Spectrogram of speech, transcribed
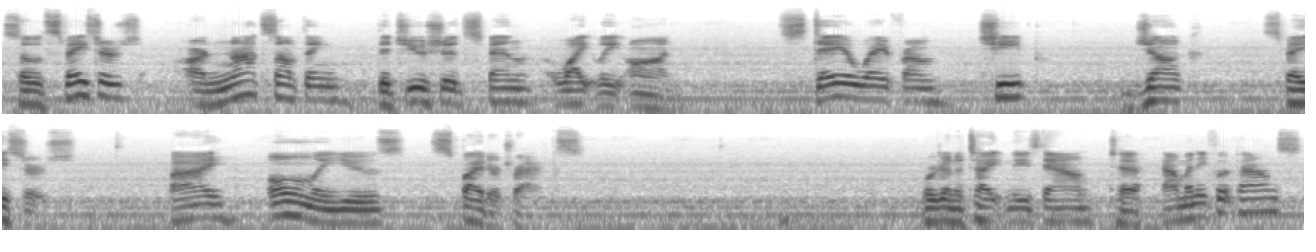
So spacers are not something that you should spend lightly on. Stay away from cheap junk spacers. I only use Spidertrax. We're going to tighten these down to how many foot pounds?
